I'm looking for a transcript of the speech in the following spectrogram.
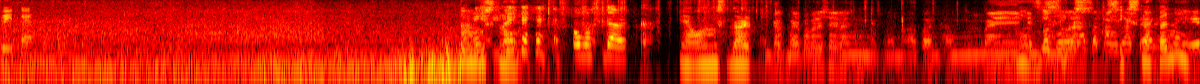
Wait eh. Almost night. Almost dark. Yeah, almost dark. Ang gagmay pa pala siya ng mga ban. Ang may Oh, timbang six. na. Six na pa na eh.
